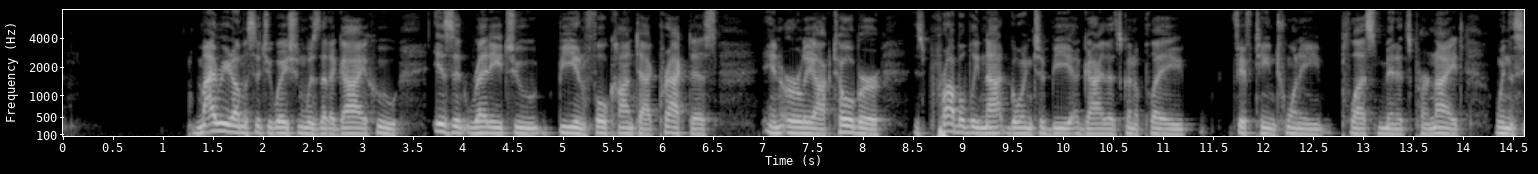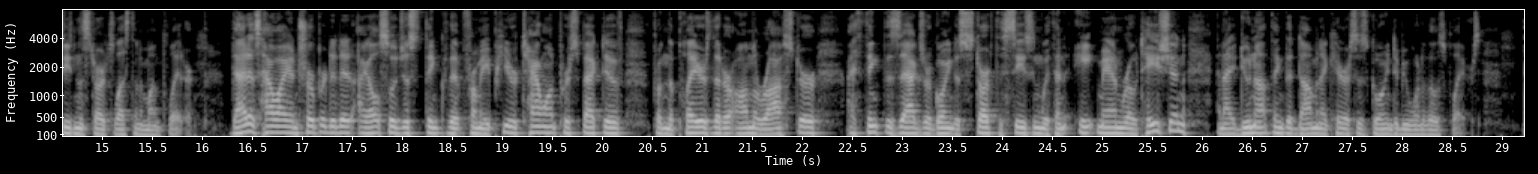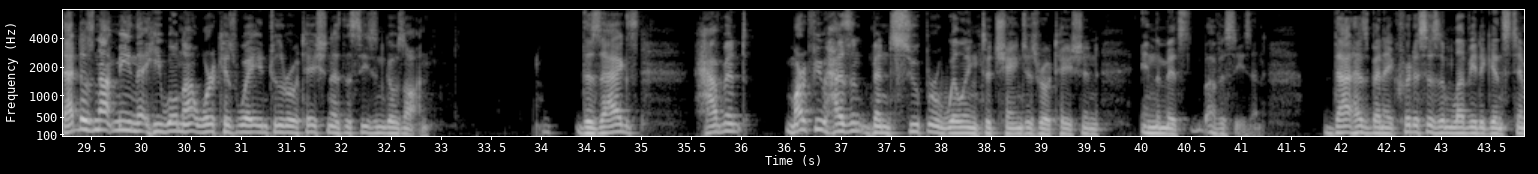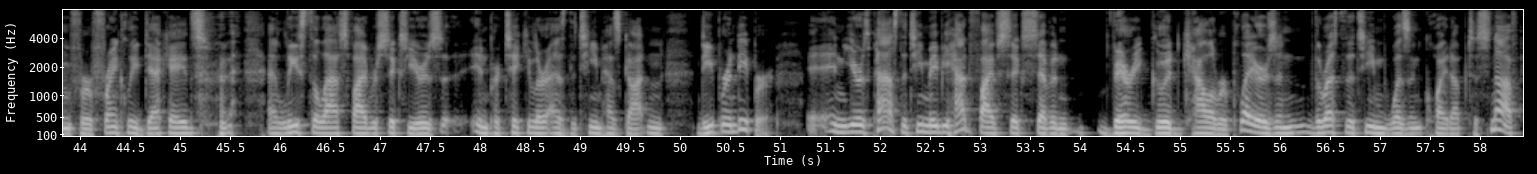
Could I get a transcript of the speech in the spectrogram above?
my read on the situation was that a guy who isn't ready to be in full contact practice in early October is probably not going to be a guy that's going to play 15, 20 plus minutes per night when the season starts less than a month later. That is how I interpreted it. I also just think that from a pure talent perspective, from the players that are on the roster, I think the Zags are going to start the season with an eight man rotation, and I do not think that Dominic Harris is going to be one of those players. That does not mean that he will not work his way into the rotation as the season goes on. The Zags haven't, Mark Few hasn't been super willing to change his rotation in the midst of a season. That has been a criticism levied against him for, frankly, decades, at least the last five or six years, in particular, as the team has gotten deeper and deeper in years past, the team maybe had five, six, seven very good caliber players, and the rest of the team wasn't quite up to snuff.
